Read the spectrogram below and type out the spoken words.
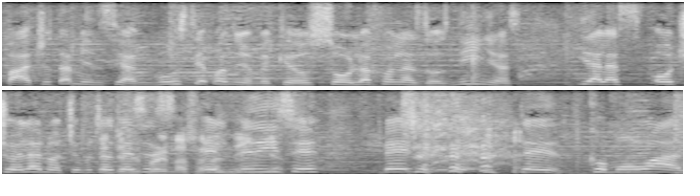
Pacho también se angustia cuando yo me quedo sola con las dos niñas. Y a las 8 de la noche muchas Entonces, veces él me niñas. dice, ven, te- te- ¿cómo vas?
